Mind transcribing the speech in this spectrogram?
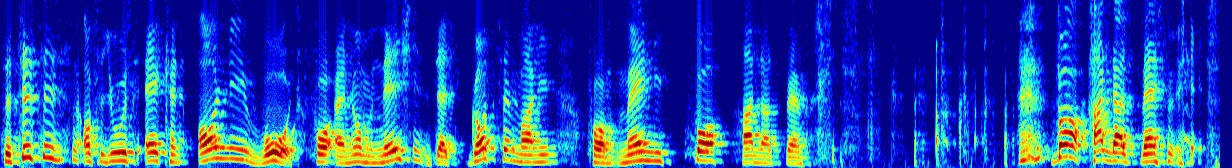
The citizens of the USA can only vote for a nomination that got the money from mainly 400 families. 400 families.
